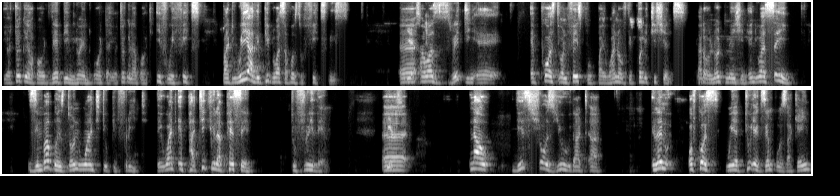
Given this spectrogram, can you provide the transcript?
you're talking about there being law and order, you're talking about if we fix, but we are the people who are supposed to fix this. Uh, Yes. I was reading a, a post on Facebook by one of the politicians that I will not mention, and he was saying Zimbabweans don't want to be freed. They want a particular person to free them. Yes. Uh, now, this shows you that, uh, and then, of course, we had two examples again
